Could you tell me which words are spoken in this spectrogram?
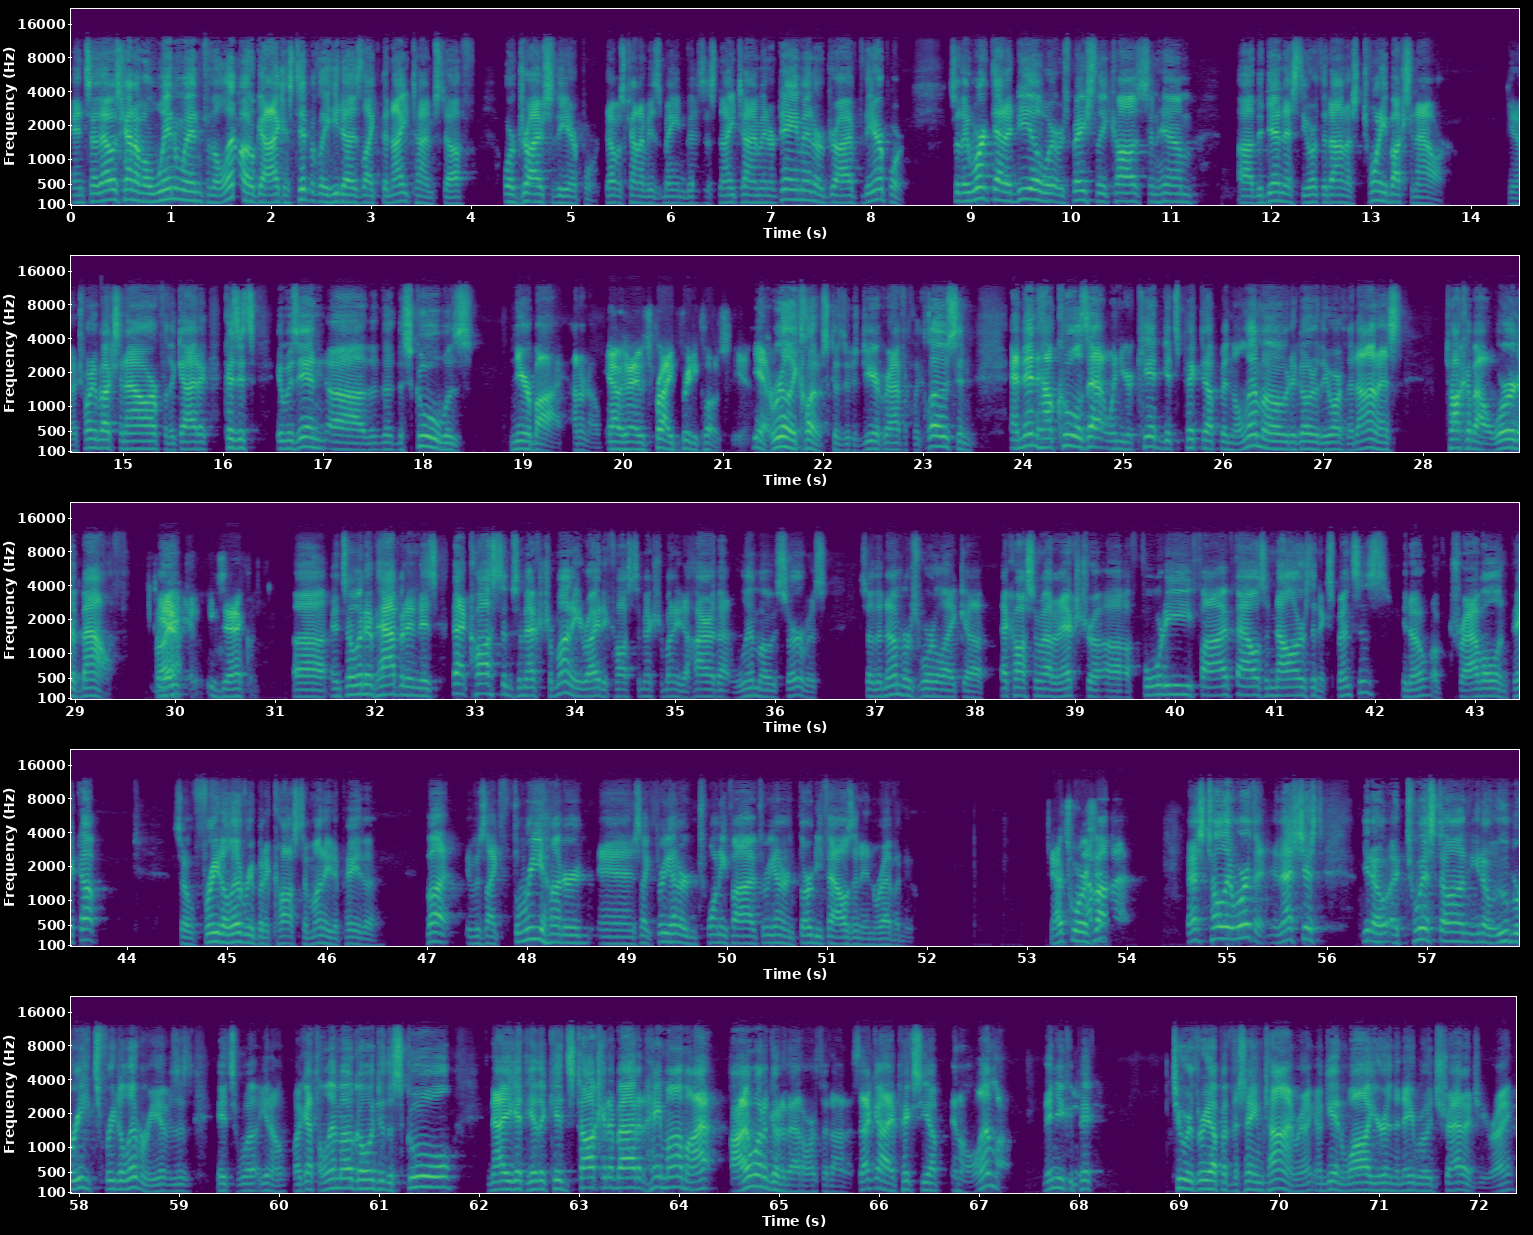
And so that was kind of a win-win for the limo guy because typically he does like the nighttime stuff or drives to the airport. That was kind of his main business nighttime entertainment or drive to the airport. So they worked out a deal where it was basically costing him uh, the dentist the orthodontist 20 bucks an hour. You know 20 bucks an hour for the guy to because it's it was in uh, the, the school was nearby. I don't know. Yeah, it was probably pretty close. Yeah, yeah really close because it was geographically close. And and then how cool is that when your kid gets picked up in the limo to go to the orthodontist? Talk about word of mouth, right? Yeah, exactly. Uh, and so what ended up happening is that cost them some extra money, right? It cost them extra money to hire that limo service. So the numbers were like uh, that cost them about an extra uh, forty-five thousand dollars in expenses, you know, of travel and pickup. So free delivery, but it cost them money to pay the but it was like 300 and it's like 325 330,000 in revenue. That's worth it. that? that's totally worth it. And that's just you know a twist on you know uber eats free delivery. It was it's well you know i got the limo going to the school. Now you get the other kids talking about it. Hey mom i i want to go to that orthodontist. That guy picks you up in a limo. Then you can pick two or three up at the same time right? Again while you're in the neighborhood strategy right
